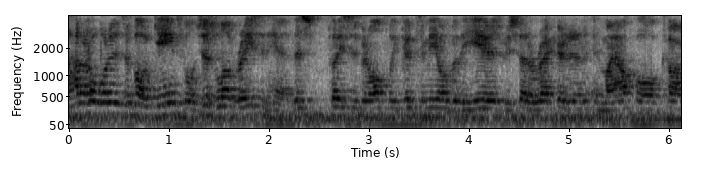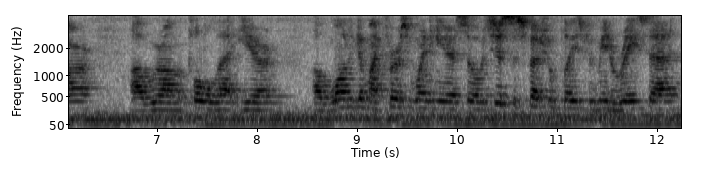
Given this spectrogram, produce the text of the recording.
I don't know what it is about Gainesville. Just love racing here. This place has been awfully good to me over the years. We set a record in, in my alcohol car. Uh, we were on the pole that year. I won to get my first win here, so it's just a special place for me to race at.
